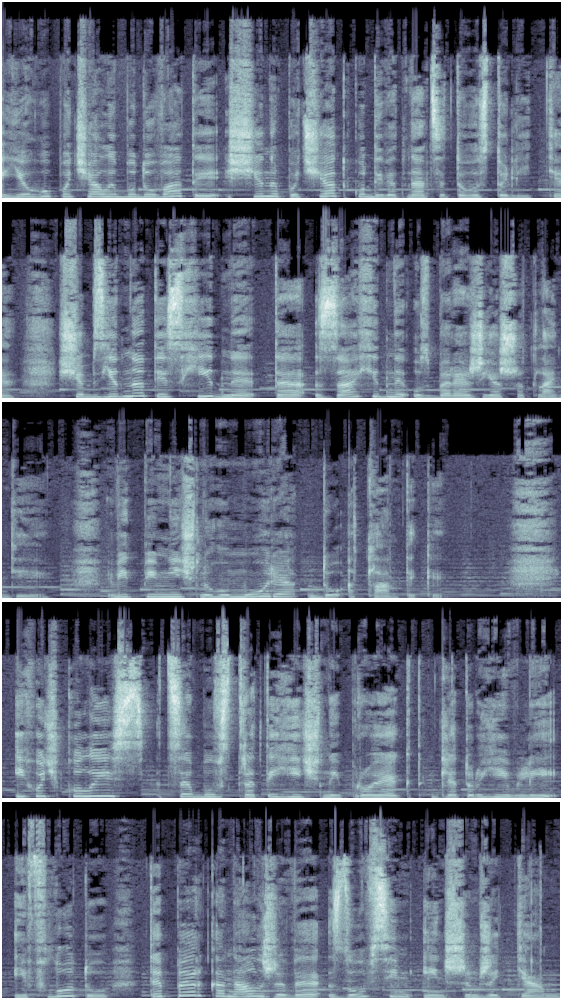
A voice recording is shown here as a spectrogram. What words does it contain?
Його почали будувати ще на початку 19 століття, щоб з'єднати східне та західне узбережжя Шотландії від Північного моря до Атлантики. І хоч колись це був стратегічний проект для торгівлі і флоту, тепер канал живе зовсім іншим життям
